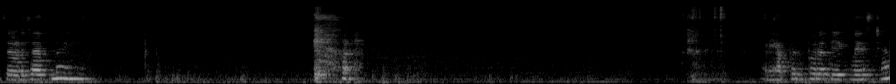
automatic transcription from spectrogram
जड जात नाही. आणि आपण परत एक वेळेस छान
